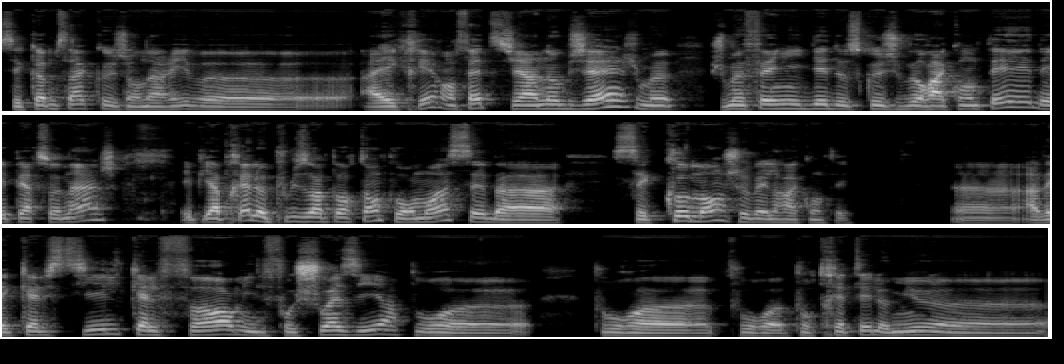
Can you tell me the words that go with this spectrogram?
c'est comme ça que j'en arrive euh, à écrire. En fait, j'ai un objet, je me, je me fais une idée de ce que je veux raconter, des personnages. Et puis après, le plus important pour moi, c'est bah, comment je vais le raconter. Euh, avec quel style, quelle forme il faut choisir pour, euh, pour, pour, pour traiter le mieux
